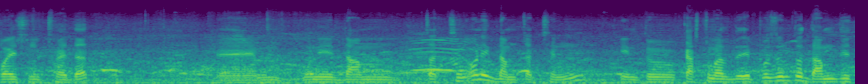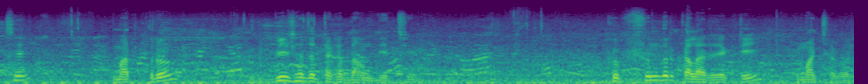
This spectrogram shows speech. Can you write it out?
বয়স হল ছয় দাঁত। উনি দাম চাচ্ছেন, অনেক দাম চাচ্ছেন, কিন্তু কাস্টমার এ পর্যন্ত দাম দিচ্ছে মাত্র বিশ হাজার টাকা দাম দিচ্ছে। খুব সুন্দর কালারের একটি মাছ ছাগল।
